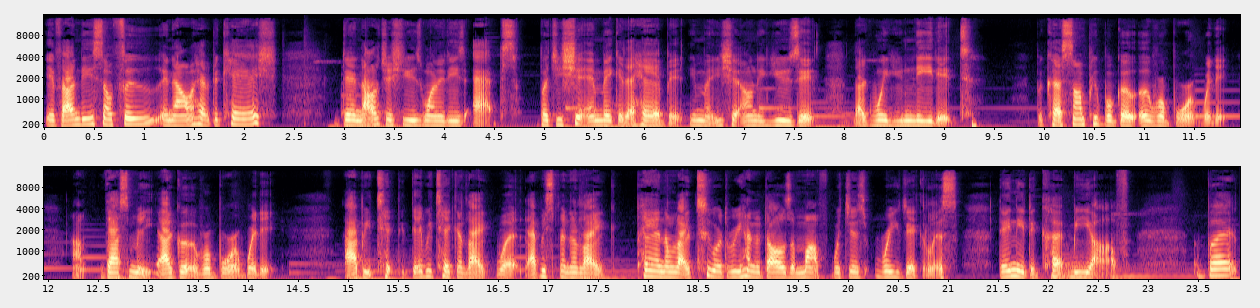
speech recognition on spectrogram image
if I need some food and I don't have the cash, then I'll just use one of these apps. But you shouldn't make it a habit. You know, you should only use it like when you need it, because some people go overboard with it. Um, that's me. I go overboard with it. I be t- they be taking like what I be spending like paying them like two or three hundred dollars a month, which is ridiculous. They need to cut me off. But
